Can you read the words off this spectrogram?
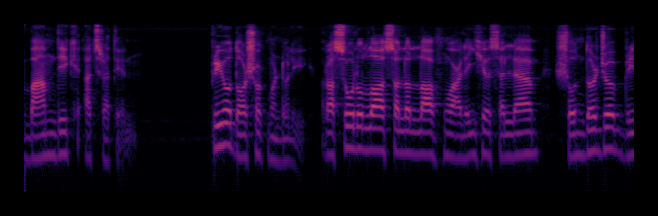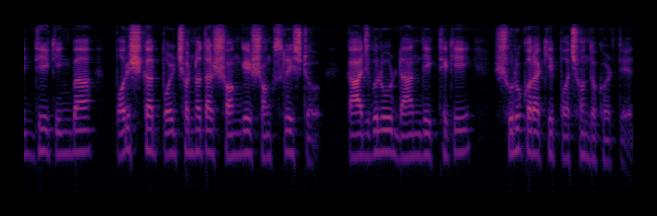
বাম দিক আছড়াতেন প্রিয় দর্শক মণ্ডলী রসৌল্লাহ সাল্লু আলহ্লাম সৌন্দর্য বৃদ্ধি কিংবা পরিষ্কার পরিচ্ছন্নতার সঙ্গে সংশ্লিষ্ট কাজগুলো ডান দিক থেকে শুরু করাকে পছন্দ করতেন।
